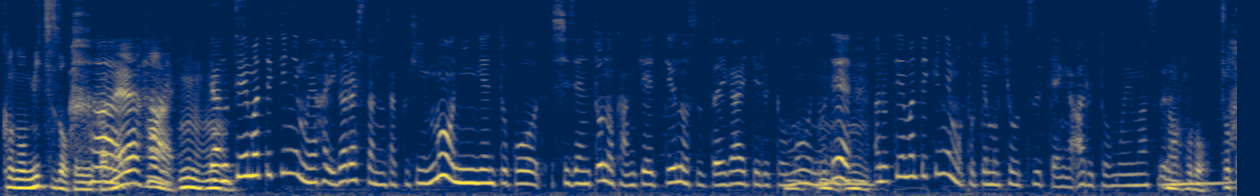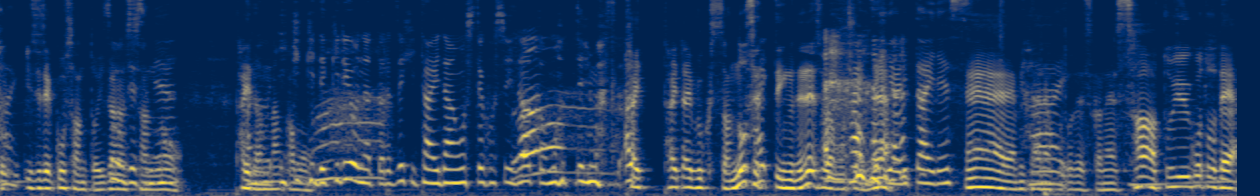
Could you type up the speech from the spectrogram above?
この密度というかね、はい。はい。うんうん。であのテーマ的にもやはり五十嵐さんの作品も人間とこう自然との関係っていうのをずっと描いてると思うので、あのテーマ的にもとても共通点があると思います。なるほど。ちょっとはい。いずれ呉さんと五十嵐さんの対談なんかも。行き来できるようになったらぜひ対談をしてほしいなと思っています。あタイタブックスさんのセッティングでね、それはもちろんね、はい、やりたいです。ええみたいなことですかね。さあということで。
